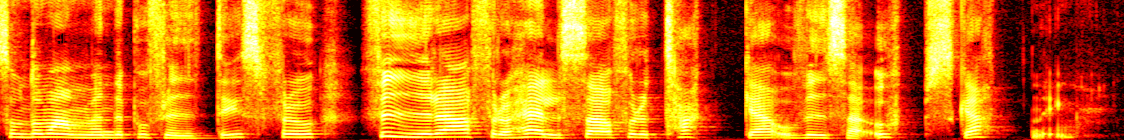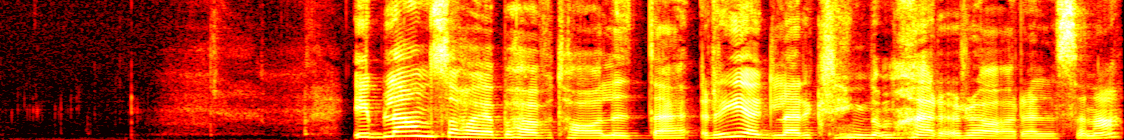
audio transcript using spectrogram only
som de använder på fritids för att fira, för att hälsa, för att tacka och visa uppskattning. Ibland så har jag behövt ha lite regler kring de här rörelserna.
